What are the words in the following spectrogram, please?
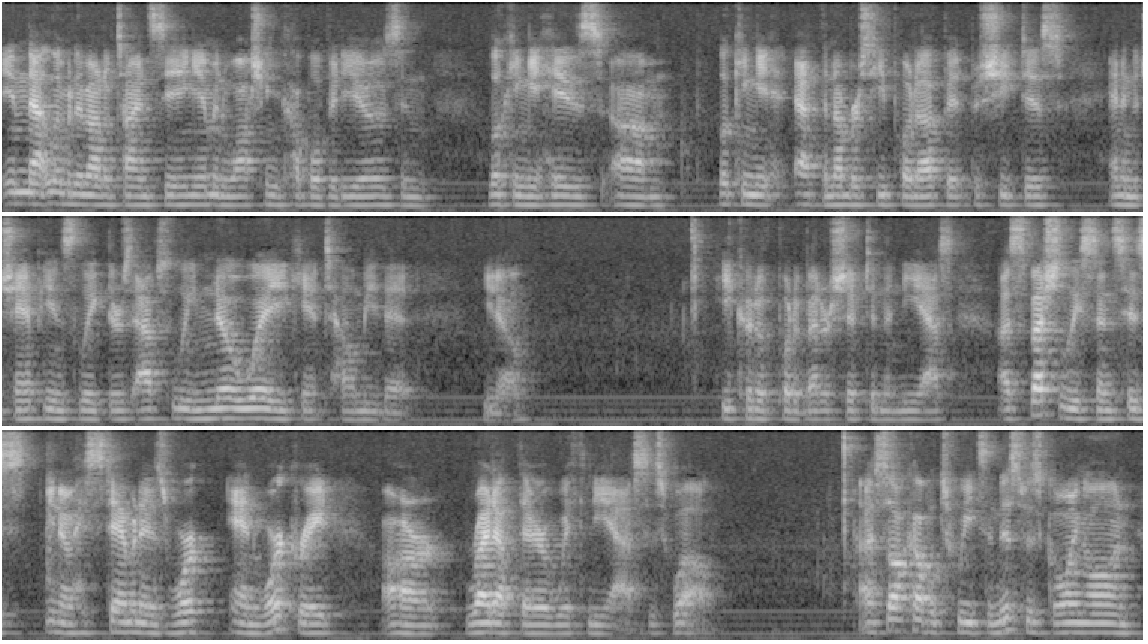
in that limited amount of time seeing him and watching a couple videos and looking at his um, looking at the numbers he put up at Besiktas and in the Champions League, there's absolutely no way you can't tell me that, you know, he could have put a better shift in the Niasse, especially since his, you know, his stamina, his work and work rate are right up there with Niasse as well. I saw a couple tweets, and this was going on,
